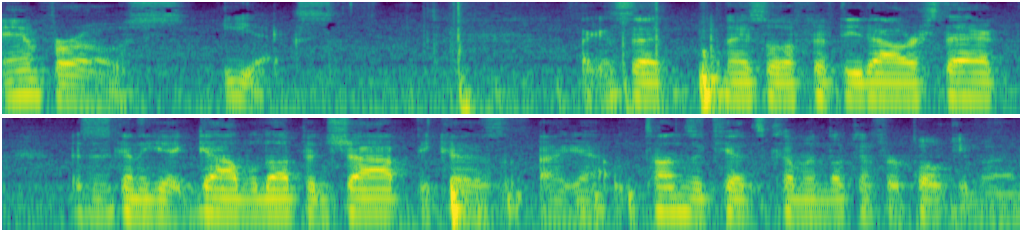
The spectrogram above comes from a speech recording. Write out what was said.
Ampharos EX. Like I said, nice little $50 stack. This is going to get gobbled up in shop because I got tons of kids coming looking for Pokemon.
